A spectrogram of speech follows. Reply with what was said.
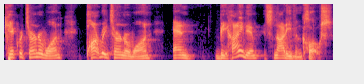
kick returner one, punt returner one, and behind him, it's not even close.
